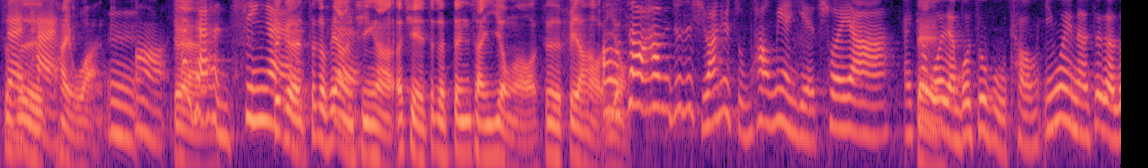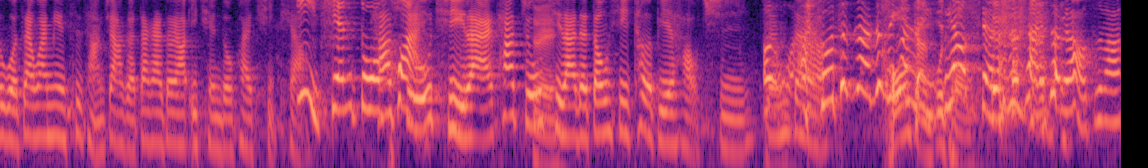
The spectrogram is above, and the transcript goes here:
这是钛烷。嗯，哦，看起来很轻哎。这个这个非常轻啊，而且这个登山用哦，真的非常好用。我知道他们就是喜欢去煮泡面、野炊啊。哎，这我忍不住补充，因为呢，这个如果在外面市场价格大概都要一千多块起跳。一千多块。它煮起来，它煮起来的东西特别好吃，真的。我真的就是因为你不要钱 才特别好吃吗？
